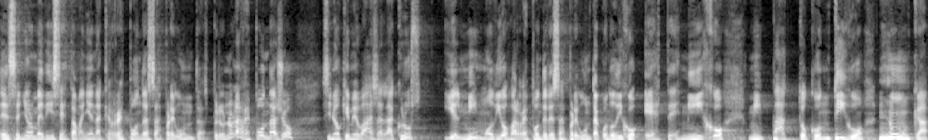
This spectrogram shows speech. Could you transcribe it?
el, Señor me dice esta mañana que responda a esas preguntas, pero no las responda yo, sino que me vaya a la cruz y el mismo Dios va a responder esas preguntas cuando dijo, este es mi hijo, mi pacto contigo nunca,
